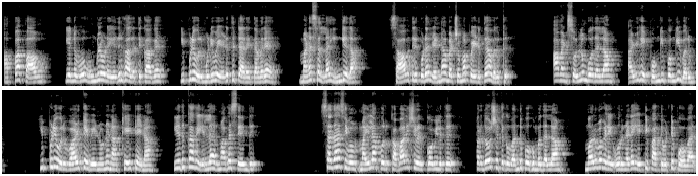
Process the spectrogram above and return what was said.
அப்பா பாவம். என்னவோ உங்களோட எதிர்காலத்துக்காக இப்படி ஒரு முடிவை எடுத்துட்டாரே தவிர மனசெல்லாம் இங்கே தான் சாவித்திரி கூட ரெண்டாம் பட்சமாக போயிடுத்து அவருக்கு. அவன் சொல்லும் போதெல்லாம் அழுகை பொங்கி பொங்கி வரும். இப்படி ஒரு வாழ்க்கை வேணும்னு நான் கேட்டேனா? எதுக்காக எல்லாருமாக சேர்ந்து? சதாசிவம் மயிலாப்பூர் கபாலீஸ்வரர் கோவிலுக்கு பிரதோஷத்துக்கு வந்து போகும்போதெல்லாம் மருமகளை ஒரு நடை எட்டி பார்த்துவிட்டு போவார்.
